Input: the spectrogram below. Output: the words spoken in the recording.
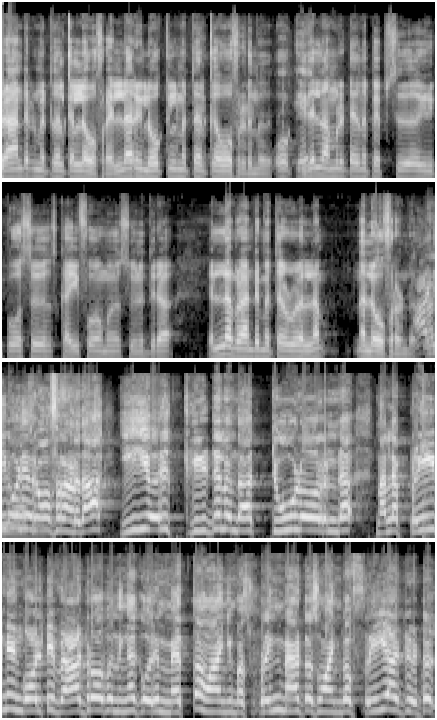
ബ്രാൻഡഡ് മെത്തൽക്കല്ല ഓഫർ എല്ലാവരും ലോക്കൽ മെത്തൽക്ക ഓഫർ ഇടുന്നത്. ഇതിൽ നമ്മൾ ഇട്ടേക്കുന്ന പെപ്സ് റിപ്പോസ് സ്കൈഫോം സുനിദ്ര എല്ലാ ബ്രാൻഡ് മെത്തഡുകളെല്ലാം നല്ല ഓഫർ ഉണ്ട് അടിപൊളി ഒരു ഓഫറാണ്. ഇതാ ഈ ഒരു കിഡിൽ എന്താ ടൂ ഡോറിന്റെ നല്ല പ്രീമിയം ക്വാളിറ്റി വാഡ്രോബ് നിങ്ങൾക്ക് ഒരു മെത്ത വാങ്ങിക്കുമ്പോൾ സ്പ്രിംഗ് മാട്രസ് വാങ്ങിക്കുമ്പോൾ ഫ്രീ ആയിട്ട് കിട്ടും.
